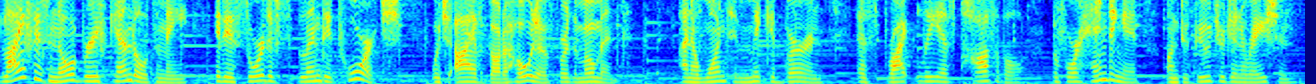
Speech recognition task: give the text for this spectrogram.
Life is no brief candle to me; it is sort of splendid torch, which I have got a hold of for the moment, and I want to make it burn as brightly as possible before handing it on to future generations.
